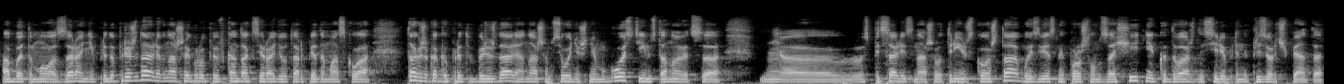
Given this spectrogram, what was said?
Об этом мы вас заранее предупреждали в нашей группе ВКонтакте «Радио Торпеда Москва». Так же, как и предупреждали о нашем сегодняшнем госте, им становится специалист нашего тренерского штаба, известный прошлом защитник, дважды серебряный призер чемпионата,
